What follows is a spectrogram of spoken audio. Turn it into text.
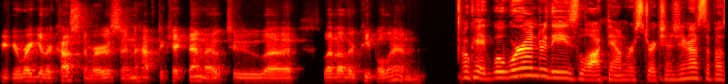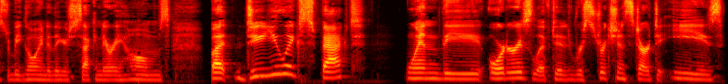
your regular customers and have to kick them out to uh, let other people in? Okay, well, we're under these lockdown restrictions. You're not supposed to be going to your secondary homes, but do you expect when the order is lifted, restrictions start to ease,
